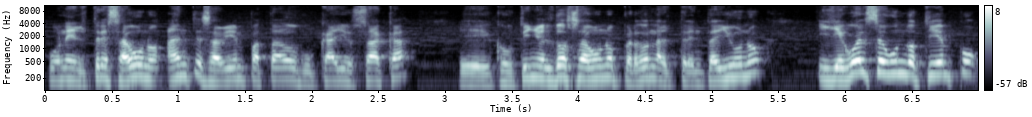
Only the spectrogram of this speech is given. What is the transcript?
pone el 3 a 1. Antes había empatado Bukayo Saka. Eh, Coutinho el 2 a 1, perdón, al 31. Y llegó el segundo tiempo,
